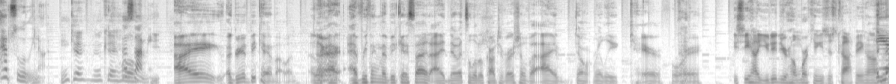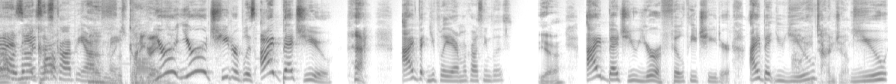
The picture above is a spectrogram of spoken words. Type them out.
Absolutely not. Okay, okay. That's well, not me. I agree with BK on that one. Like, I, everything that BK said, I know it's a little controversial, but I don't really care for. You see how you did your homework and he's just copying off. He No, is, I'm he not is just co- copying off of me. that's pretty God. great. You're you're a cheater, Bliss. I bet you. I bet you play Animal Crossing, Bliss. Yeah. I bet you you're a filthy cheater. I bet you you Oh, you time jumps. You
